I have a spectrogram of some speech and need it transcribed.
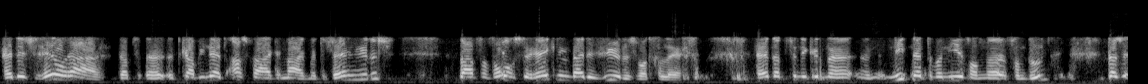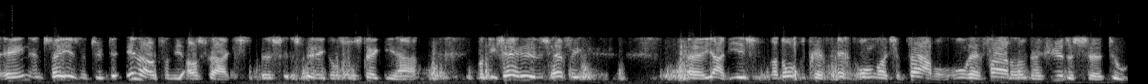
Het is heel raar dat eh, het kabinet afspraken maakt met de verhuurders... waar vervolgens de rekening bij de huurders wordt gelegd. Hè, dat vind ik een, eh, een niet nette manier van, eh, van doen. Dat is één. En twee is natuurlijk de inhoud van die afspraken. Dus spreek ons volstrekt niet aan. Want die verhuurdersheffing... ja, die is wat ons betreft echt onacceptabel. Onrechtvaardig ook naar huurders toe.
